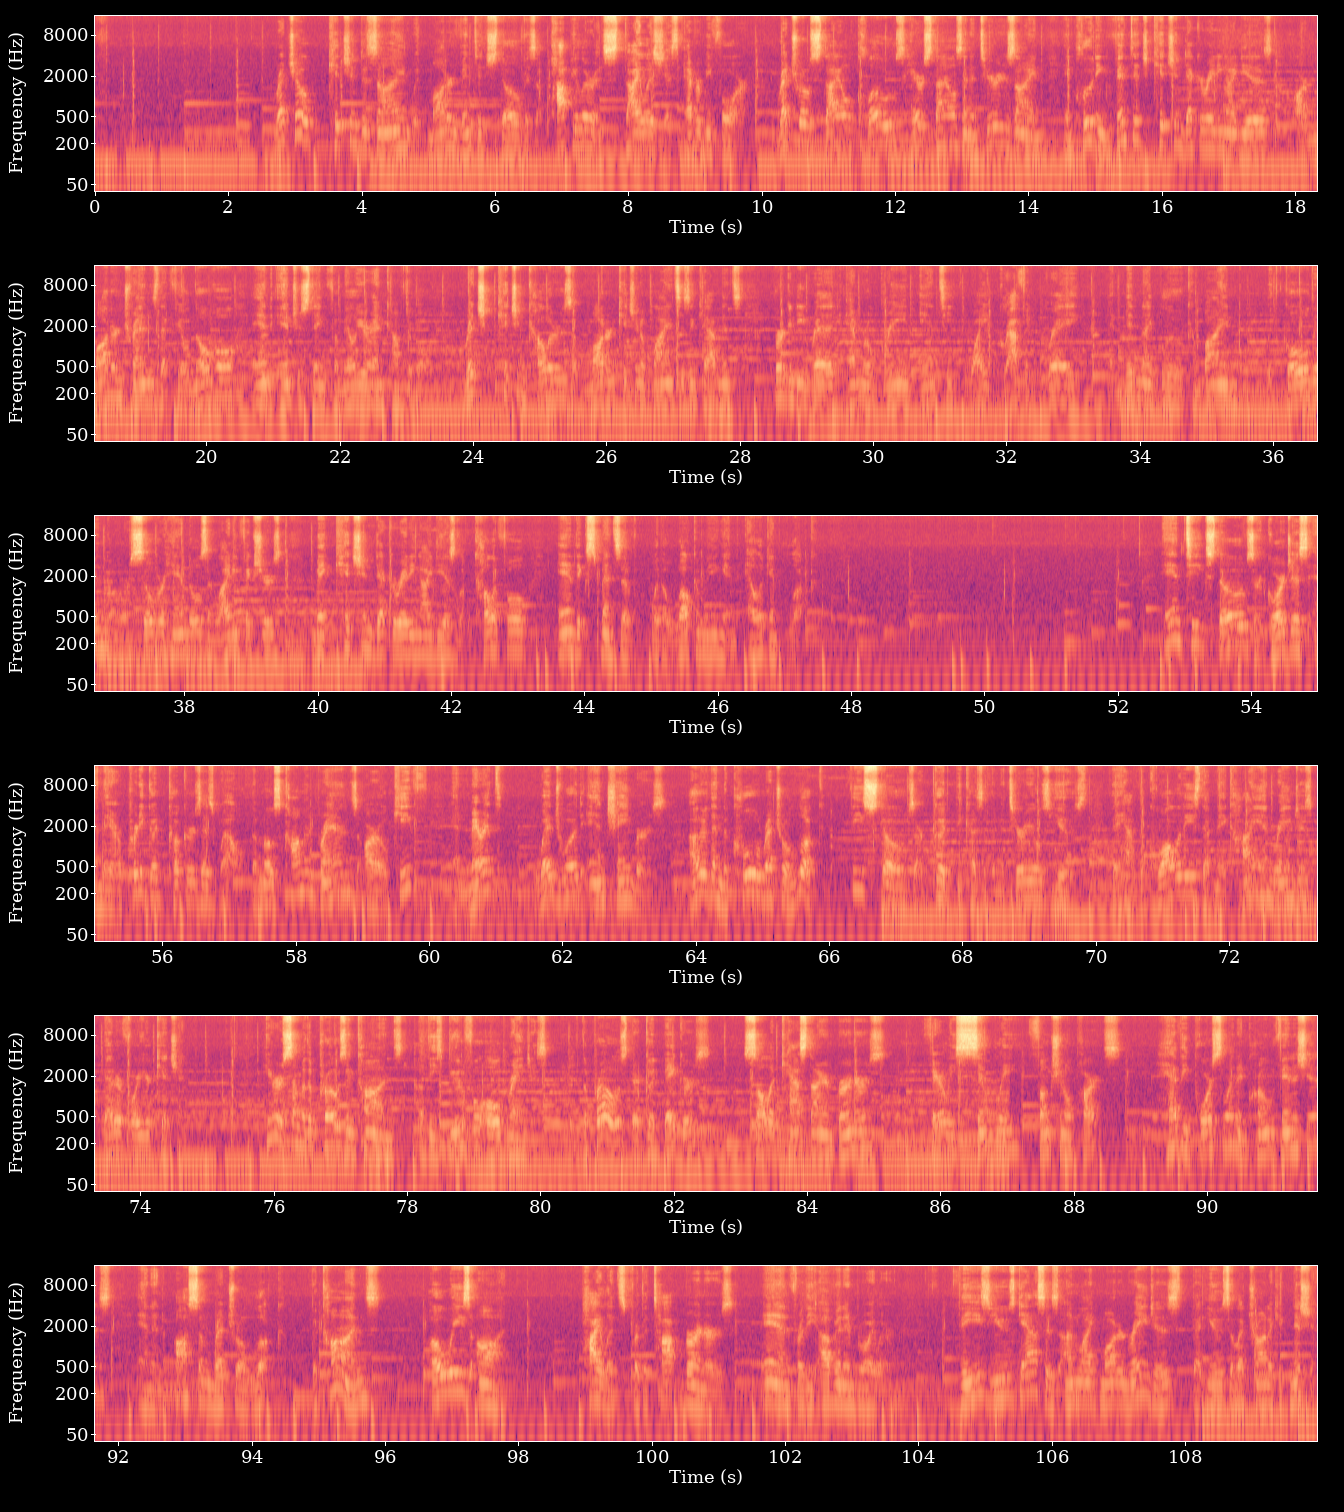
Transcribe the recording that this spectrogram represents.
Retro kitchen design with modern vintage stove is as popular and stylish as ever before. Retro style clothes, hairstyles, and interior design, including vintage kitchen decorating ideas, are modern trends that feel novel and interesting, familiar and comfortable. Rich kitchen colors of modern kitchen appliances and cabinets, burgundy red, emerald green, antique white, graphic gray, and midnight blue combined with golden or silver handles and lighting fixtures make kitchen decorating ideas look colorful and expensive with a welcoming and elegant look. Antique stoves are gorgeous and they are pretty good cookers as well. The most common brands are O'Keefe and Merritt, Wedgewood and Chambers. Other than the cool retro look, these stoves are good because of the materials used. They have the qualities that make high-end ranges better for your kitchen. Here are some of the pros and cons of these beautiful old ranges. The pros, they're good bakers, solid cast iron burners, fairly simply functional parts, heavy porcelain and chrome finishes, and an awesome retro look. The cons, always on pilots for the top burners and for the oven and broiler. These use gases unlike modern ranges that use electronic ignition.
